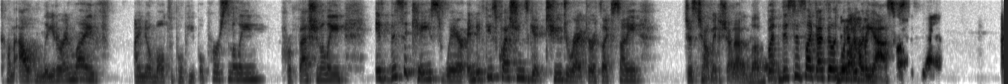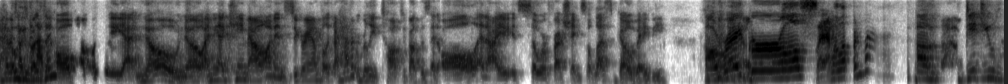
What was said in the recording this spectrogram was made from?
come out later in life. I know multiple people personally professionally. Is this a case where, and if these questions get too direct or it's like, Sonni, just tell me to shut oh, up. I love but this is like, I feel like no, what everybody asks. I haven't oh, talked about haven't? this at all publicly yet. No, no. I mean, I came out on Instagram, but like I haven't really talked about this at all. And I it's so refreshing. So let's go, baby. All right, girl. Saddle up and um, did you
